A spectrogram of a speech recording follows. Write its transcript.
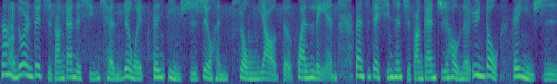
那很多人对脂肪肝的形成认为跟饮食是有很重要的关联，但是在形成脂肪肝之后呢，运动跟饮食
